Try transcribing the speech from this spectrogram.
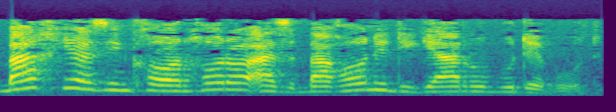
برخی از این کارها را از بغان دیگر رو بوده بود.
